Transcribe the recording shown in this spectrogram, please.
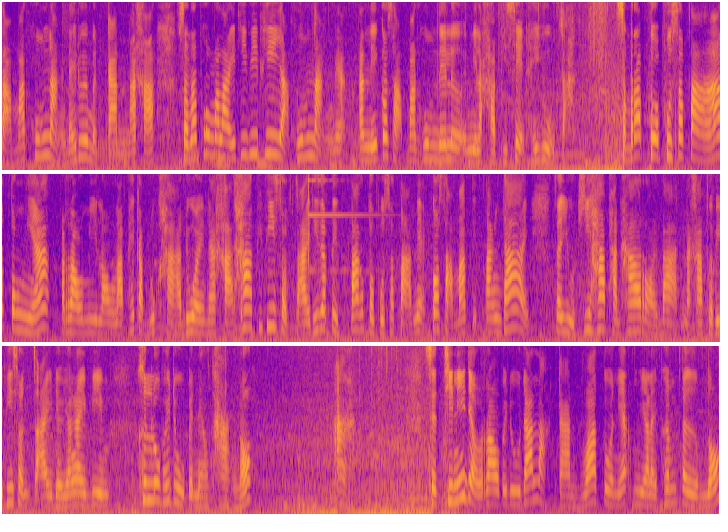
สามารถหุ้มหนังได้ด้วยเหมือนกันนะคะสำหรับพวงมาลัยที่พี่ๆอยากหุ้มหนังเนี่ยอันนี้ก็สามารถหุ้มได้เลยมีราคาพิเศษให้อยู่จ้ะ สำหรับตัวพุทสตาตรงนี้เรามีรองรับให้กับลูกค้าด้วยนะคะ ถ้าพี่ๆสนใจที่จะติดตั้งตัวพุทสตาเนี่ยก็สามารถติดตั้งได้ จะอยู่ที่ 5,500 บาทนะคะเผื่อพี่ๆสนใจเดี๋ยวยังไงบีมขึ้นรูปให้ดูเป็นแนวทางเนาะอะเสร็จทีนี้เดี๋ยวเราไปดูด้านหลังกันว่าตัวนี้มีอะไรเพิ่มเติมเนาะ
